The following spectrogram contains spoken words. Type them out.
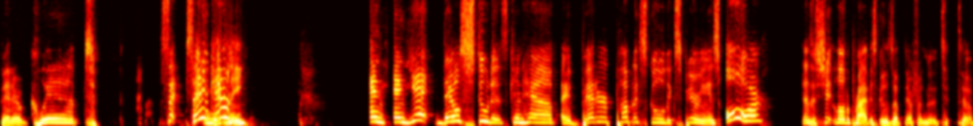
better equipped. Sa- same Mhm. county. And, and yet those students can have a better public school experience or There's a shitload of private schools up there for them to, to,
